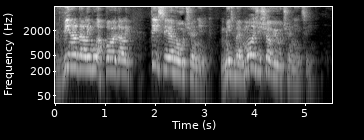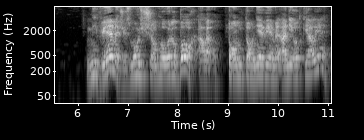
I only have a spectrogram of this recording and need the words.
Vynadali mu a povedali, ty si jeho učeník, my sme Mojžišovi učeníci. My vieme, že s Mojžišom hovoril Boh, ale o tomto nevieme ani odkiaľ je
